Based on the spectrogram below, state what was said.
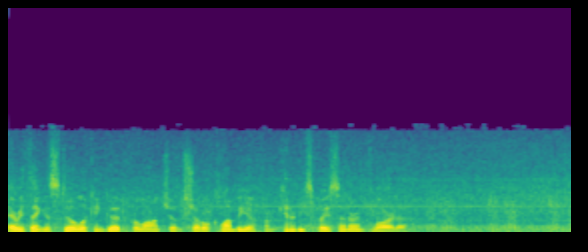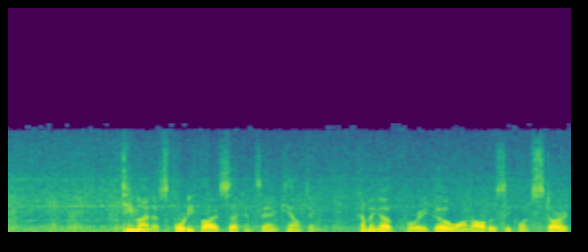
Everything is still looking good for launch of Shuttle Columbia from Kennedy Space Center in Florida. T minus 45 seconds and counting. Coming up for a go on auto sequence start.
